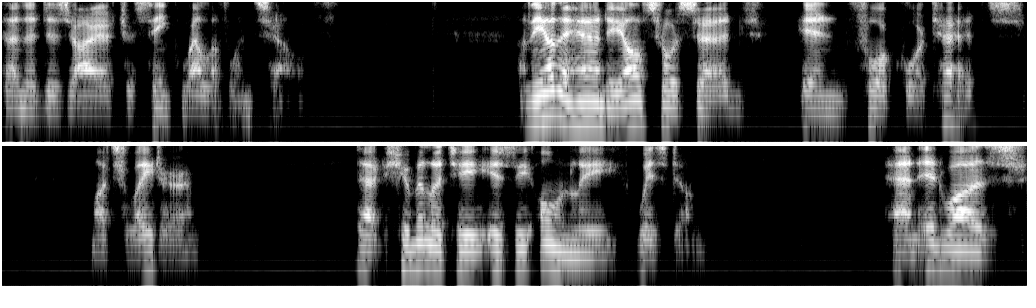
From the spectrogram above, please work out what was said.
than the desire to think well of oneself. On the other hand, he also said in Four Quartets, much later, that humility is the only wisdom. And it was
